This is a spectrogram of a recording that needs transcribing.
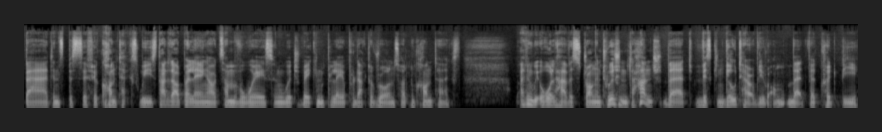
bad in specific contexts? We started out by laying out some of the ways in which they can play a productive role in certain contexts. I think we all have a strong intuition and a hunch that this can go terribly wrong, that there could be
